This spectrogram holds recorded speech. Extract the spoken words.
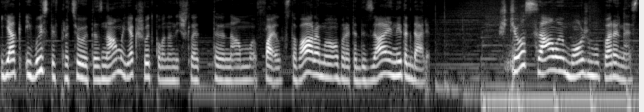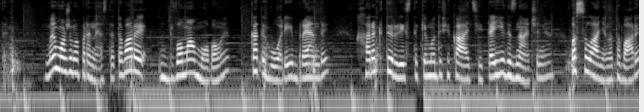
як і ви співпрацюєте з нами, як швидко ви надішлете нам файл з товарами, оберете дизайн і так далі. Що саме можемо перенести? Ми можемо перенести товари двома мовами, категорії, бренди, характеристики, модифікації та їх значення, посилання на товари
